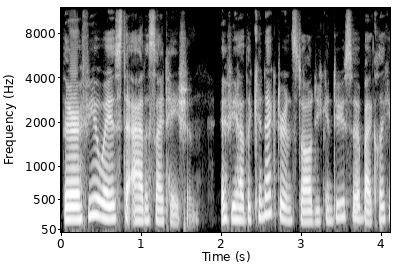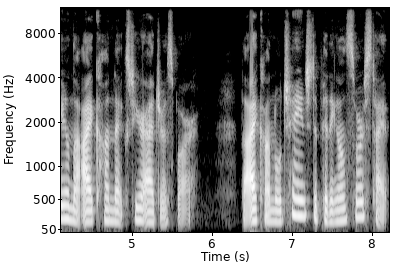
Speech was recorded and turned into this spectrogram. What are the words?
There are a few ways to add a citation. If you have the connector installed, you can do so by clicking on the icon next to your address bar. The icon will change depending on source type.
